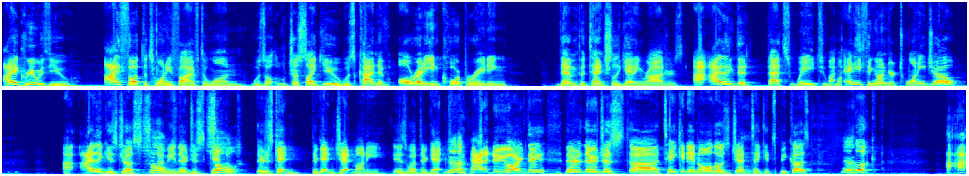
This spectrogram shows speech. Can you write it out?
I agree with you. I thought the 25 to 1 was just like you, was kind of already incorporating them potentially getting Rodgers. I, I think that that's way too much. Anything under 20, Joe, I, I think is just. I mean, they're just getting. Sold. They're just getting. They're getting jet money, is what they're getting Yeah. out of New York. They they're they're just uh, taking in all those jet tickets because, Yeah. look, I,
